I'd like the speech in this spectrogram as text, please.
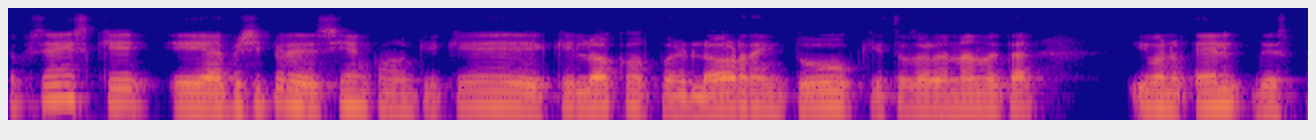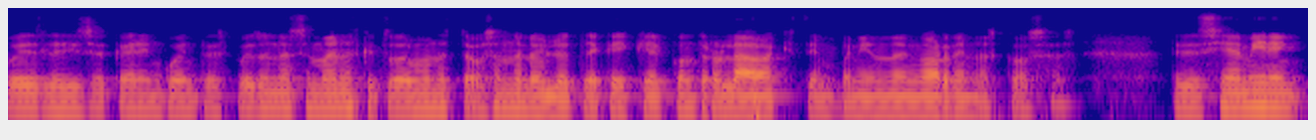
Lo que sé es que eh, al principio le decían como que qué, qué loco por el orden, tú que estás ordenando y tal. Y bueno, él después les hizo caer en cuenta, después de unas semanas que todo el mundo estaba usando la biblioteca y que él controlaba que estén poniendo en orden las cosas, les decía, miren,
